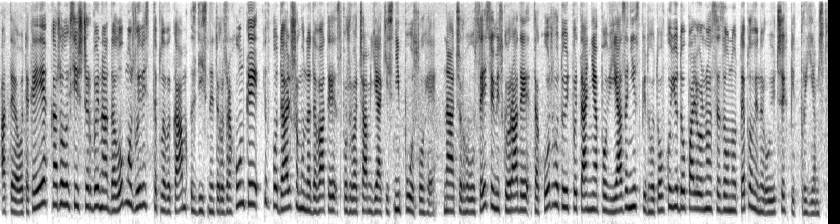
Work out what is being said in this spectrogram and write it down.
АТ ОТКЕ, каже Олексій Щербина, дало б можливість тепловикам здійснити розрахунки і в подальшому надавати споживачам якісні послуги. На чергову сесію міської ради також готують питання, пов'язані з підготовкою до опалювального сезону теплогенеруючих підприємств.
